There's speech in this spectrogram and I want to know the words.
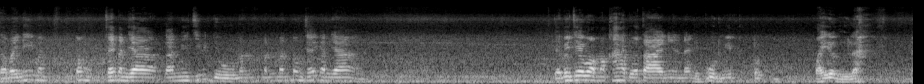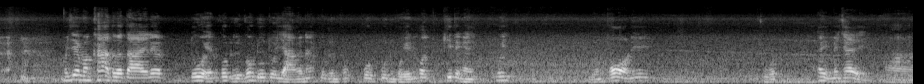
สมัยนี้มันต้องใช้ปัญญาการมีชีวิตอยู่มันมันมันต้องใช้ปัญญา แต่ไม่ใช่ว่ามาฆ่าตัวตายนี่นะเดี๋ยวพูดอย่างนี้ไปเรื่องอื่นแล้วไม่ใช่มาฆ่าตัวตายแล้วดูเห็นคนอื่นเขาดูตัวอย่างนะคนอื่นเขาคนคนเห็นเขาคิดยังไงเฮ้ยหลวงพ่อนี่สวดเอ้ยไม่ใช่ อ่า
